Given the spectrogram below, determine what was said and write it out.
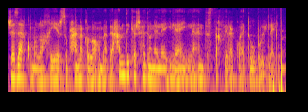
جزاكم الله خير سبحانك اللهم بحمدك أشهد أن لا إله إلا أنت استغفرك وأتوب إليك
